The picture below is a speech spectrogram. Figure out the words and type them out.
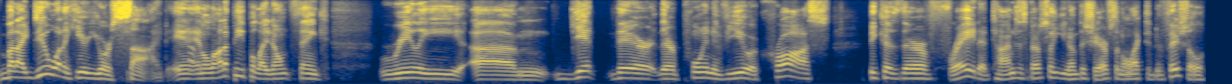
but i do want to hear your side and, and a lot of people i don't think really um, get their their point of view across because they're afraid at times especially you know the sheriff's an elected official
